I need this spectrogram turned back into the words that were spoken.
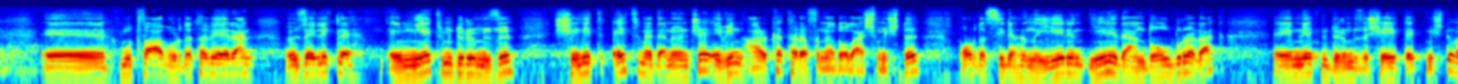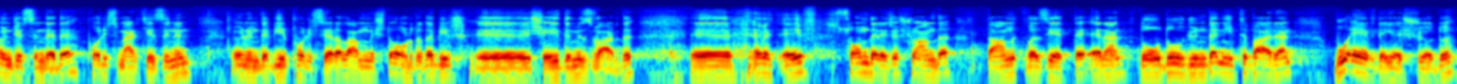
e, mutfağı burada. Tabii Eren özellikle emniyet müdürümüzü şehit etmeden önce evin arka tarafına dolaşmıştı. Orada silahını yerin yeniden doldurarak emniyet müdürümüzü şehit etmişti. Öncesinde de polis merkezinin önünde bir polis yaralanmıştı. Orada da bir e, şehidimiz vardı. E, evet ev son derece şu anda dağınık vaziyette. Eren doğduğu günden itibaren bu evde yaşıyordu.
